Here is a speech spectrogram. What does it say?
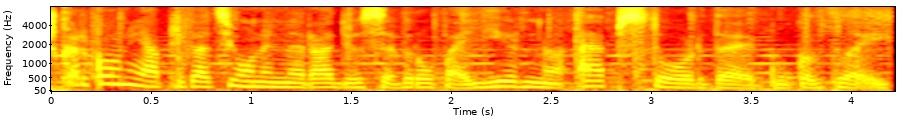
Shkarkoni aplikacionin e Radios Evropa e Lirë në App Store dhe Google Play.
